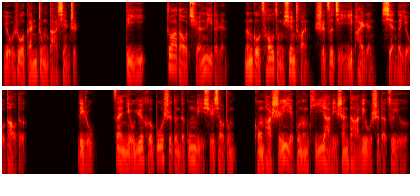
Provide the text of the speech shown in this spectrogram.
有若干重大限制：第一，抓到权力的人。能够操纵宣传，使自己一派人显得有道德。例如，在纽约和波士顿的公立学校中，恐怕谁也不能提亚历山大六世的罪恶。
